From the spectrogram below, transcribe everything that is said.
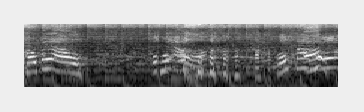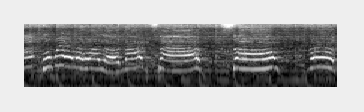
เขาไม่เอาฟุกไม่เอาเหรอฟุกมาเอาฟุกฟุกไม่เอารางวัลเหรอนับสามสองหนึ่ง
